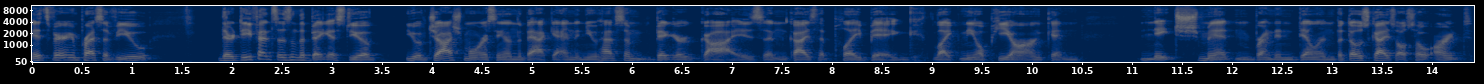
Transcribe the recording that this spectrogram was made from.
it's very impressive. You, their defense isn't the biggest. You have you have Josh Morrissey on the back end, and you have some bigger guys and guys that play big, like Neal Pionk and Nate Schmidt and Brendan Dillon. But those guys also aren't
